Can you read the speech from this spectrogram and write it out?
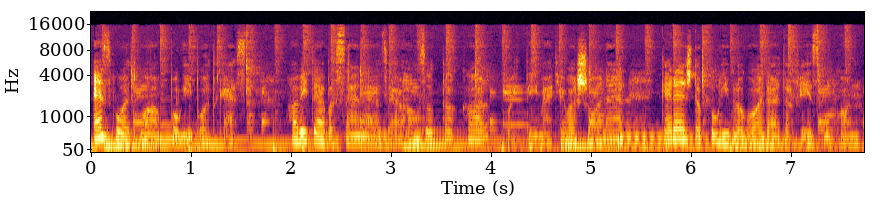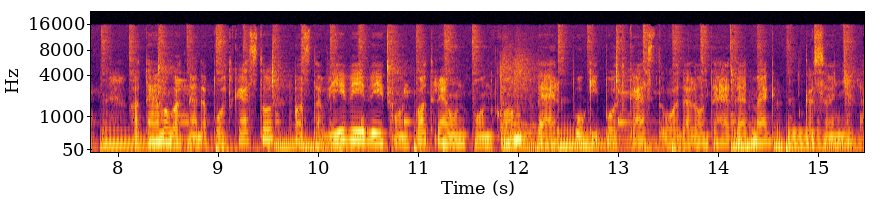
Ez volt ma a Pogi Podcast. Ha vitába szállnál az elhangzottakkal, vagy témát javasolnál, keresd a Pogi blog oldalt a Facebookon. Ha támogatnád a podcastot, azt a www.patreon.com per Pogi Podcast oldalon teheted meg. Köszönjük!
